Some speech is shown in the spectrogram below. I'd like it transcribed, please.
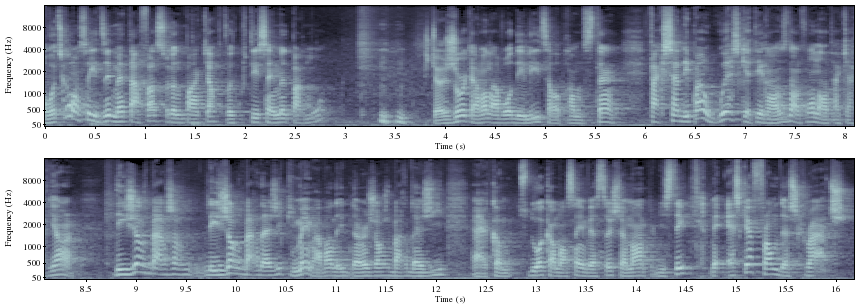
on va-tu commencer à dire, mets ta face sur une pancarte va te coûter 5000 par mois? Je te jure qu'avant d'avoir des leads, ça va prendre du temps. Fait que ça dépend où est-ce que tu es rendu dans le fond dans ta carrière. Des Georges, des puis même avant d'être un Georges Bardagy, euh, comme tu dois commencer à investir justement en publicité, mais est-ce que from the scratch,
